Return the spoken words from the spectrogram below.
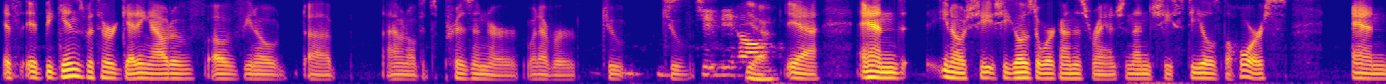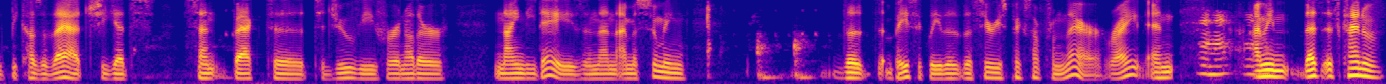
it's it begins with her getting out of of you know uh i don't know if it's prison or whatever ju, ju, Juvie Hall. Yeah. yeah, and you know she she goes to work on this ranch, and then she steals the horse, and because of that, she gets sent back to to juvie for another ninety days, and then I'm assuming the, the basically the the series picks up from there, right? And mm-hmm, I mean mm-hmm. that's it's kind of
